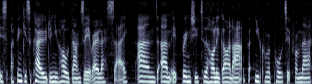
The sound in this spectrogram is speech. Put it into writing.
it's, I think it's a code, and you hold down zero, let's say, and um, it brings you to the Hollie Guard app. You can report it from there.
